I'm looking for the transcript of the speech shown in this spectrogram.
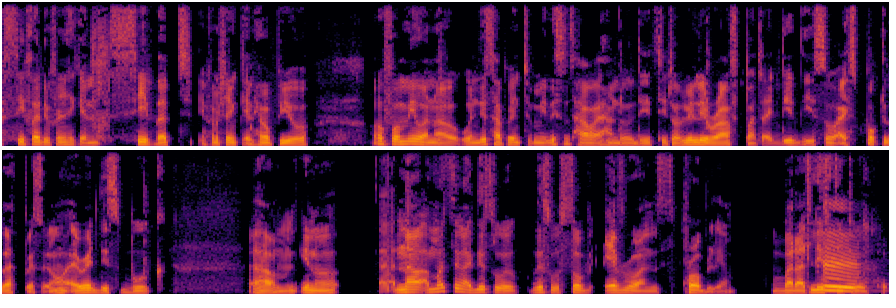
See if that information can see if that information can help you. Or for me, when I, when this happened to me, this is how I handled it. It was really rough, but I did this. So I spoke to that person. Oh, I read this book. Um, you know, now I'm not saying like this will this will solve everyone's problem, but at least mm. it will,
